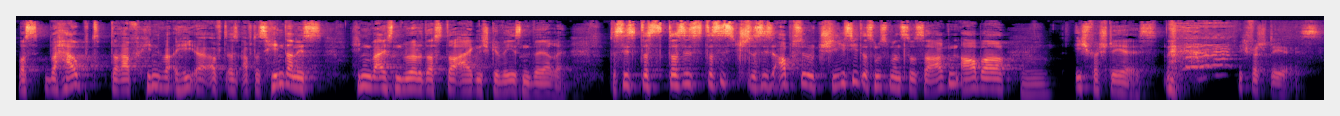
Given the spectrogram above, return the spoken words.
was überhaupt darauf hinwe hi- äh, auf, das, auf das Hindernis hinweisen würde, dass da eigentlich gewesen wäre. Das ist, das, das ist, das ist, das ist absolut cheesy, das muss man so sagen, aber ich verstehe es. ich verstehe es.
